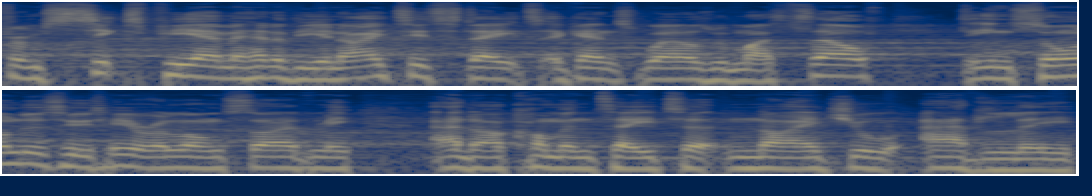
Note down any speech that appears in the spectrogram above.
from 6 pm ahead of the United States against Wales with myself, Dean Saunders, who's here alongside me, and our commentator, Nigel Adderley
